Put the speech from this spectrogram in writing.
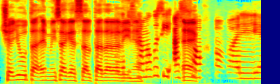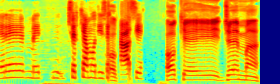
ci aiuta e mi sa che è saltata la eh, linea. Diciamo così, a ecco. sciogliere, me- cerchiamo di separarsi. Ok, Gemma,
